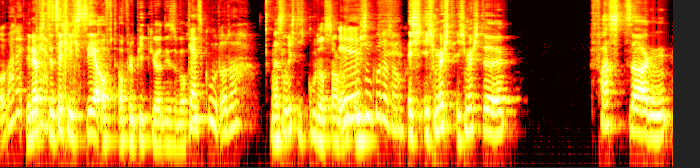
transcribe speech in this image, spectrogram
Oh, warte. Den habe ich tatsächlich sehr oft auf Repeat gehört diese Woche. der ist gut, oder? Das ist ein richtig guter Song. Ist ich, ein guter Song. ich, ich, möchte, ich möchte fast sagen,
